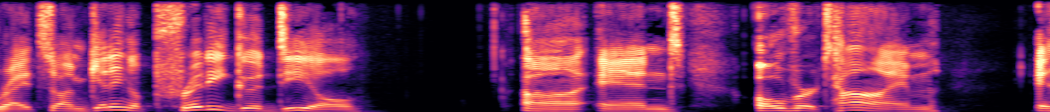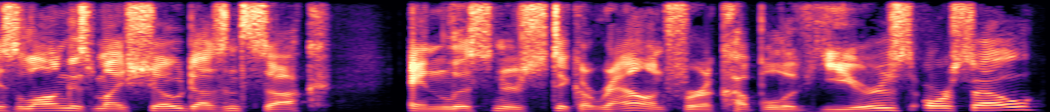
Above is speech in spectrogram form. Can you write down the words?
right? So I'm getting a pretty good deal, uh, and over time, as long as my show doesn't suck and listeners stick around for a couple of years or so,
